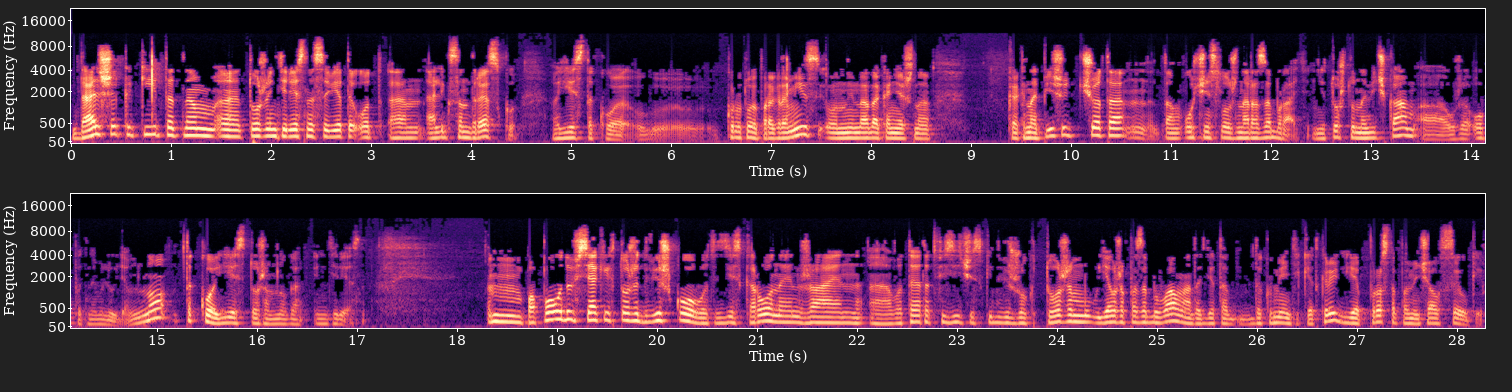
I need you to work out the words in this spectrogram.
Дальше какие-то там э, тоже интересные советы от э, Александреску. Есть такой э, крутой программист. Он иногда, конечно, как напишет что-то, там очень сложно разобрать. Не то, что новичкам, а уже опытным людям. Но такое есть тоже много интересного. По поводу всяких тоже движков, вот здесь Corona Engine, а, вот этот физический движок, тоже я уже позабывал, надо где-то документики открыть, где я просто помечал ссылки.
